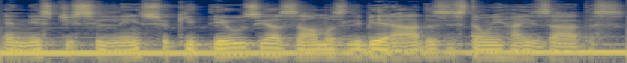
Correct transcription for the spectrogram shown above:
é neste silêncio que Deus e as almas liberadas estão enraizadas.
